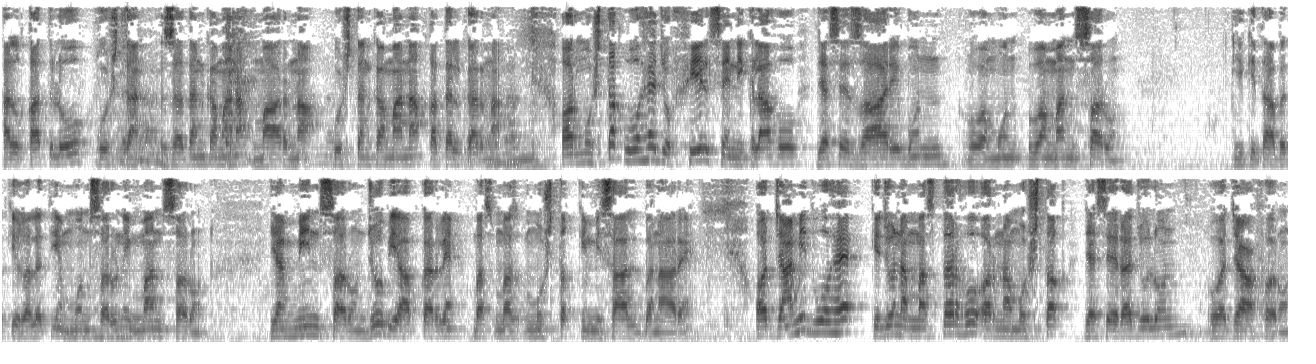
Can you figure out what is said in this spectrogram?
القتل و کشتن، زدن کا معنی مارنا، کشتن کا معنی قتل کرنا۔ اور مشتق وہ ہے جو فیل سے نکلا ہو، جیسے زاربن و منصرن یہ کتابت کی غلطی ہے منصرن منصرن یا منصرن جو بھی آپ کر لیں، بس مشتق کی مثال بنا رہے ہیں۔ اور جامد وہ ہے کہ جو نہ مستر ہو اور نہ مشتق، جیسے رجل و جعفرون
